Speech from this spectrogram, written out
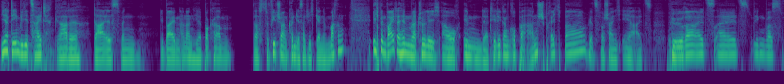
je nachdem, wie die Zeit gerade da ist, wenn die beiden anderen hier Bock haben, das zu featuren, könnt ihr es natürlich gerne machen. Ich bin weiterhin natürlich auch in der Telegram-Gruppe ansprechbar. Jetzt wahrscheinlich eher als Hörer als als irgendwas,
